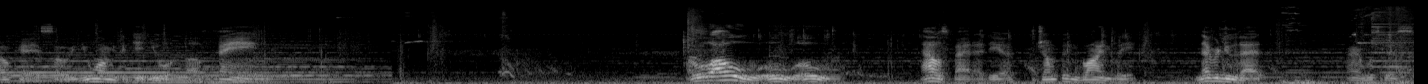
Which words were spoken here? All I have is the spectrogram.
Okay, so you want me to get you a fang. Oh, oh, oh, oh. That was a bad idea. Jumping blindly. Never do that. Alright, what's this?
